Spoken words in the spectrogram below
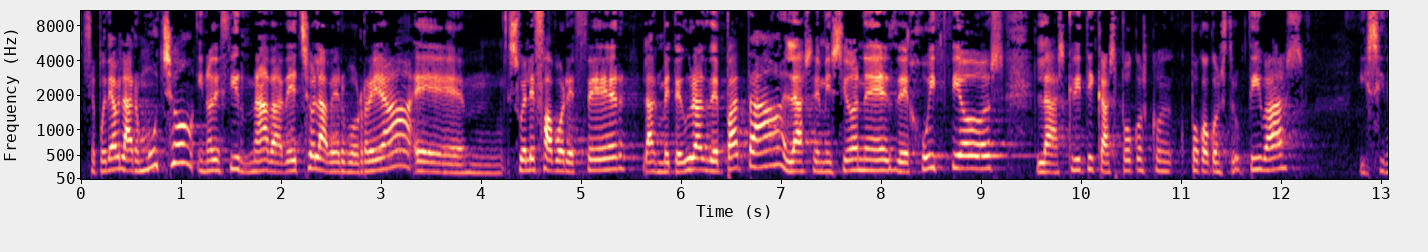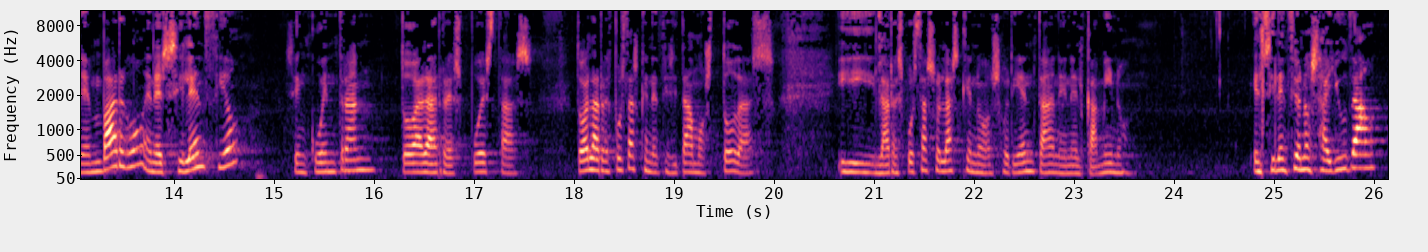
Se puede hablar mucho y no decir nada. De hecho, la verborrea eh, suele favorecer las meteduras de pata, las emisiones de juicios, las críticas poco constructivas. Y sin embargo, en el silencio se encuentran todas las respuestas todas las respuestas que necesitamos, todas. Y las respuestas son las que nos orientan en el camino. El silencio nos ayuda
